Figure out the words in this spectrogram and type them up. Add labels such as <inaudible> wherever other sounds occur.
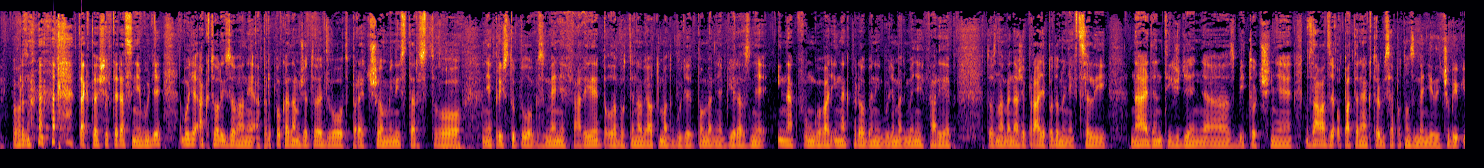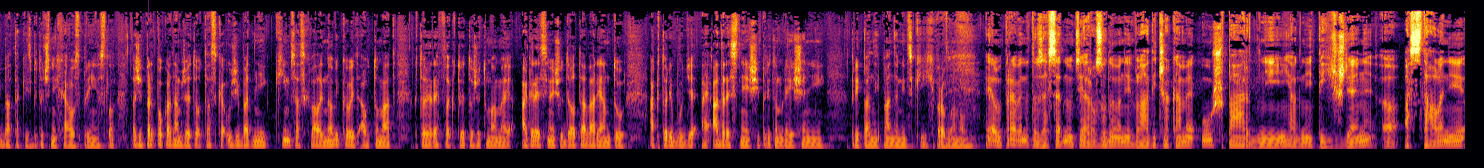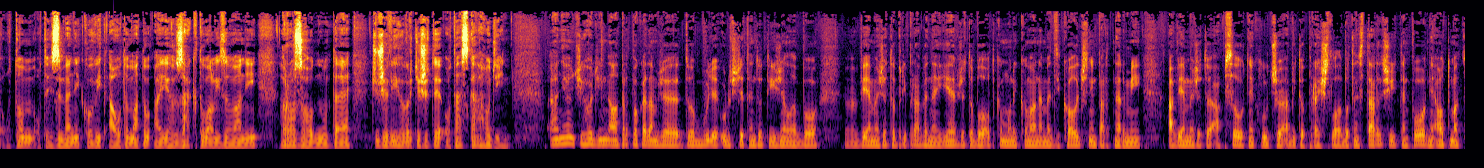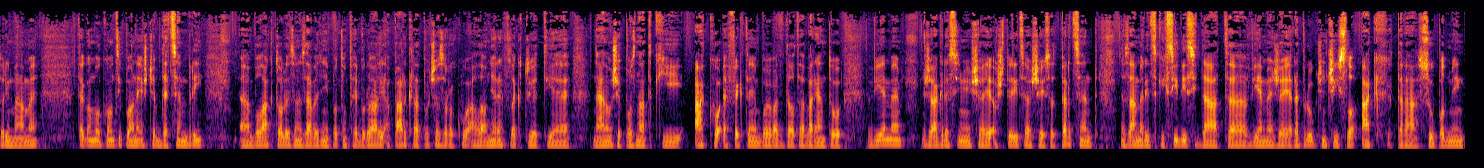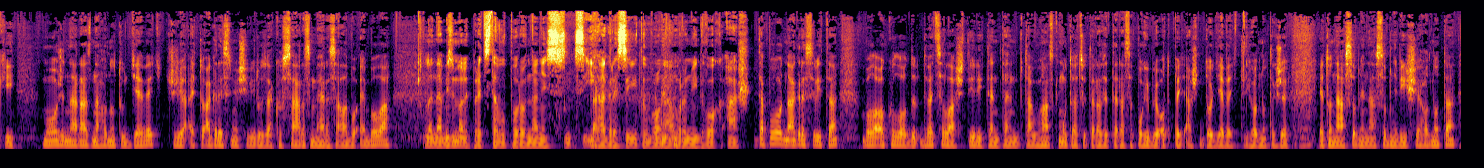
<laughs> tak to ešte teraz nebude. Bude aktualizovaný a predpokladám, že to je dôvod, prečo ministerstvo nepristúpilo k zmene farieb, lebo ten nový automat bude pomerne výrazne inak fungovať, inak prerobený, bude mať menej farieb. To znamená, že pravdepodobne nechceli na jeden týždeň uh, zbytočne zavádzať opatrenia, ktoré by sa potom zmenili, čo by iba taký zbytočný chaos prinieslo. Takže predpokladám, že je to otázka už iba dní, kým sa schváli nový COVID automat, ktorý reflektuje to, že tu máme agresívnejšiu delta variantu a ktorý bude aj adresnejší pri tom riešení prípadných pandemických problémov. Ja, práve na to zasadnutie a rozhodovanie vlády čakáme už pár dní, ak nie týždeň a stále nie je o, tom, o tej zmene COVID automatu a jeho zaktualizovaní rozhodnuté. Čiže vy hovoríte, že to je otázka hodín. A neviem, či hodín, ale predpokladám, že to bude určite tento týždeň, lebo vieme, že to pripravené je, že to bolo odkomunikované medzi koaličnými partnermi a vieme, že to je absolútne kľúčové, aby to prešlo, lebo ten starší, ten pôvodný automat, ktorý máme, tak on bol koncipovaný ešte v decembri, bol aktualizovaný zavedenie potom v februári a párkrát počas roku, ale on nereflektuje tie najnovšie poznatky, ako efektívne bojovať s delta variantou. Vieme, že agresívnejšia je o 40-60%, z amerických CDC dát vieme, že reprodukčné číslo, ak teda sú podmienky môže narazť na hodnotu 9, čiže aj to agresívnejší vírus ako SARS, MERS alebo Ebola. Len aby sme mali predstavu porovnanie s, s ich tak. agresií, to bolo na úrovni dvoch až. Tá pôvodná agresivita bola okolo 2,4, ten, ten, tá wuhanská mutácia teraz, je, teraz sa pohybuje od 5 až do 9 tých hodnot, takže je to násobne, násobne vyššia hodnota.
